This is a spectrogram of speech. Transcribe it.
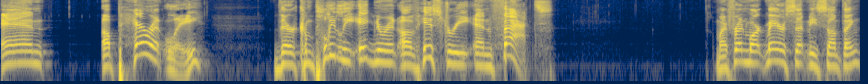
And apparently, they're completely ignorant of history and facts. My friend Mark Mayer sent me something,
